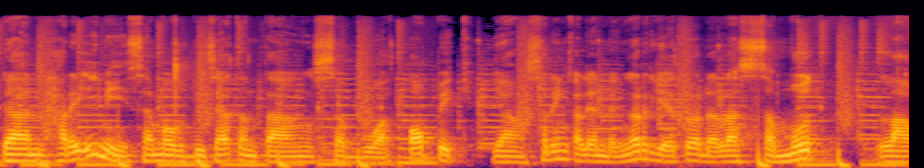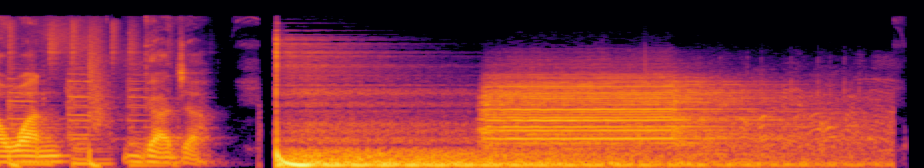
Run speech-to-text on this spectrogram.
Dan hari ini saya mau berbicara tentang sebuah topik yang sering kalian dengar yaitu adalah semut lawan gajah.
